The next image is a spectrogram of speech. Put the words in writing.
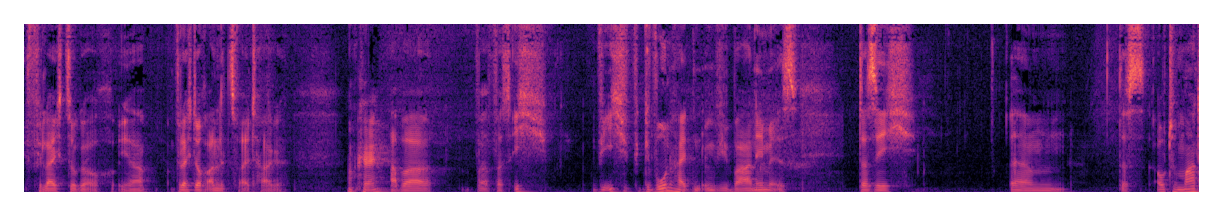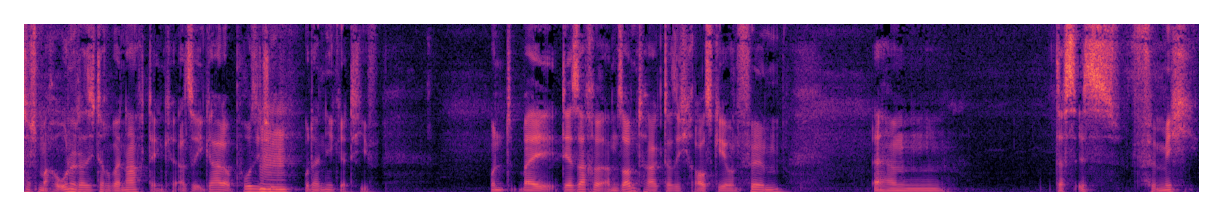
vielleicht sogar auch, ja, vielleicht auch alle zwei Tage. Okay. Aber wa- was ich, wie ich Gewohnheiten irgendwie wahrnehme, ist, dass ich ähm, das automatisch mache, ohne dass ich darüber nachdenke. Also egal ob positiv oder negativ. Und bei der Sache am Sonntag, dass ich rausgehe und filme, ähm, das ist für mich,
